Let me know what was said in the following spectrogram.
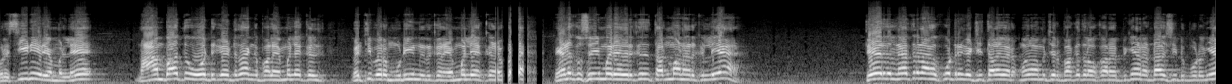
ஒரு சீனியர் எம்எல்ஏ நான் பார்த்து ஓட்டு கேட்டு தான் இங்கே பல எம்எல்ஏக்கள் வெற்றி பெற முடியும்னு இருக்கிற எம்எல்ஏக்களை எனக்கு சுயமரியாதை இருக்குது தன்மானம் இருக்கு இல்லையா? தேர்தல் நேரத்தில் நாங்கள் கூட்டணி கட்சி தலைவர் முதலமைச்சர் பக்கத்தில் உட்கார வைப்பீங்க ரெண்டாவது சீட்டு போடுவீங்க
